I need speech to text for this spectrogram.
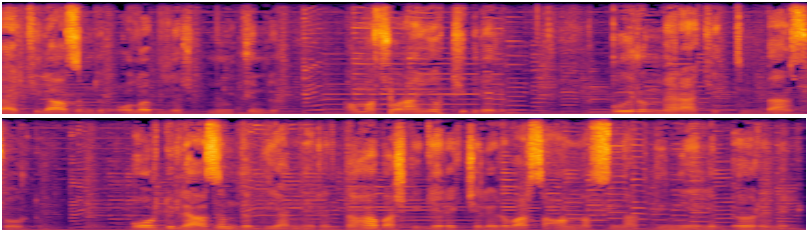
Belki lazımdır, olabilir, mümkündür. Ama soran yok ki bilelim. Buyurun merak ettim, ben sordum. Ordu lazımdır diyenlerin daha başka gerekçeleri varsa anlatsınlar, dinleyelim, öğrenelim.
